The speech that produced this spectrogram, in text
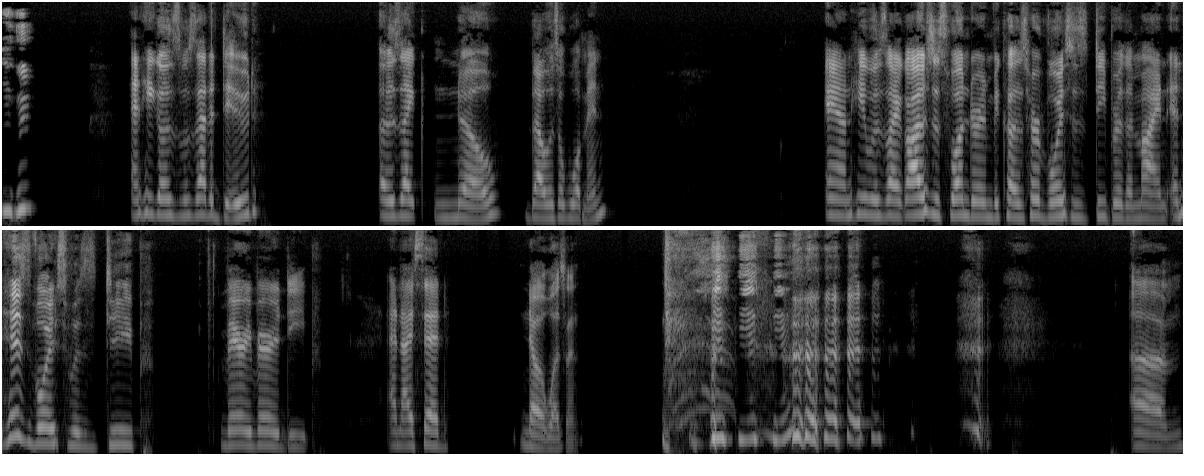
And he goes, Was that a dude? I was like, No, that was a woman. And he was like, I was just wondering because her voice is deeper than mine. And his voice was deep. Very, very deep. And I said, No, it wasn't. um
